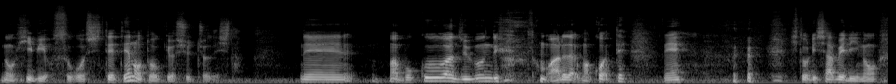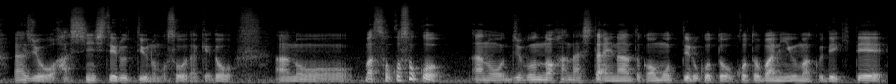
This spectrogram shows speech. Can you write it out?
の日々を過ごしてての東京出張でした。で、まあ、僕は自分で言うのもあれだ、まあ、こうやってね 一人喋りのラジオを発信してるっていうのもそうだけどあの、まあ、そこそこあの自分の話したいなとか思ってることを言葉にうまくできて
